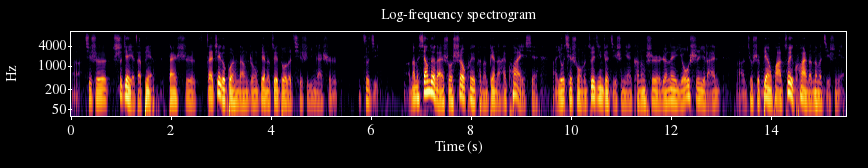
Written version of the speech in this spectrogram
啊，其实世界也在变，但是在这个过程当中，变得最多的其实应该是自己啊。那么相对来说，社会可能变得还快一些啊，尤其是我们最近这几十年，可能是人类有史以来啊，就是变化最快的那么几十年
